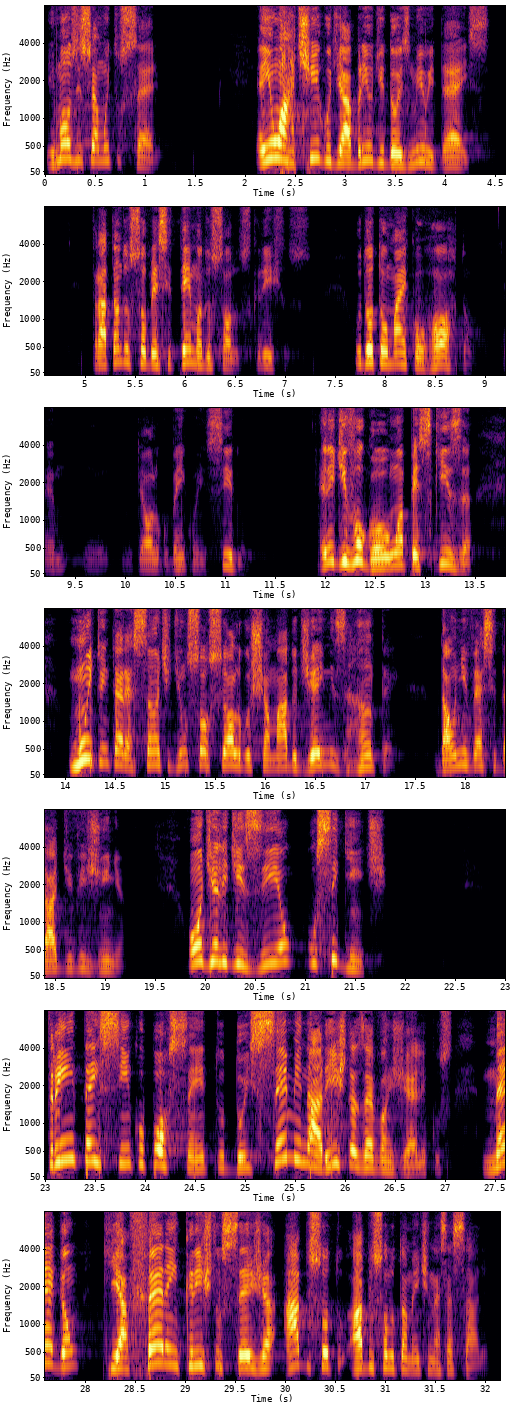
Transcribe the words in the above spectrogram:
Irmãos, isso é muito sério. Em um artigo de abril de 2010, tratando sobre esse tema dos solos cristos, o Dr. Michael Horton, é teólogo bem conhecido, ele divulgou uma pesquisa muito interessante de um sociólogo chamado James Hunter, da Universidade de Virgínia, onde ele dizia o seguinte: 35% dos seminaristas evangélicos negam que a fé em Cristo seja absolutamente necessária.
